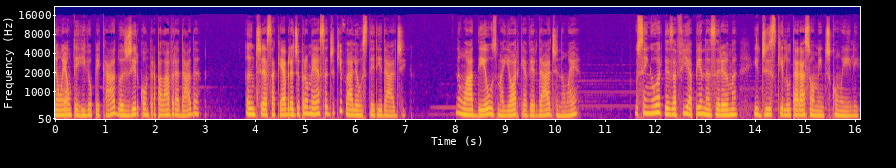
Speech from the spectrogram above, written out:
Não é um terrível pecado agir contra a palavra dada? Ante essa quebra de promessa, de que vale a austeridade? Não há Deus maior que a verdade, não é? O Senhor desafia apenas Rama e diz que lutará somente com ele.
